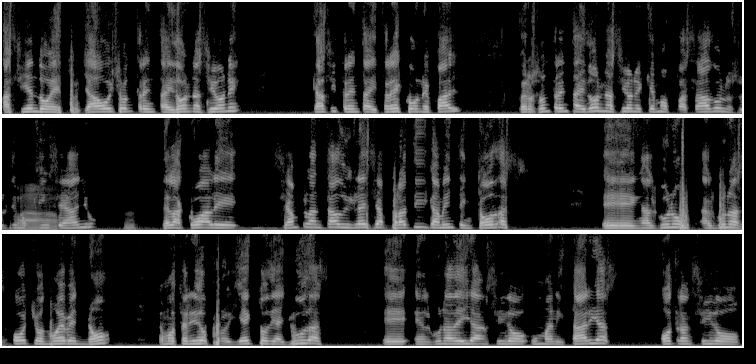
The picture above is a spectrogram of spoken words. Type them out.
haciendo esto. Ya hoy son 32 naciones, casi 33 con Nepal, pero son 32 naciones que hemos pasado en los últimos 15 años, mm. de las cuales se han plantado iglesias prácticamente en todas, en algunos, algunas 8 o 9 no. Hemos tenido proyectos de ayudas, eh, en algunas de ellas han sido humanitarias, otras han sido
